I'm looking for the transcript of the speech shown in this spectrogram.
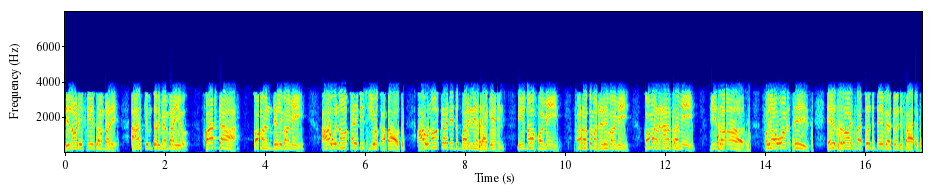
The Lord is freeing somebody. Ask Him to remember you. Father, come and deliver me. I will not carry this yoke about. I will not carry this barrenness again. It's not for me. Father, come and deliver me. Come and answer me. Jesus. For your word says, Exodus chapter 23, verse 25,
